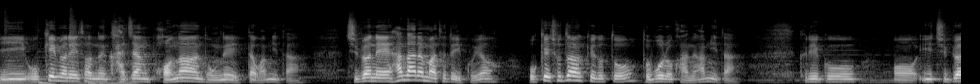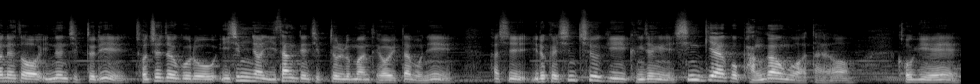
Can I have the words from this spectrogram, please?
이 옥계면에서는 가장 번화한 동네에 있다고 합니다. 주변에 하나름 마트도 있고요. 옥계 초등학교도 또 도보로 가능합니다. 그리고 어, 이 주변에서 있는 집들이 전체적으로 20년 이상 된 집들로만 되어 있다 보니 사실 이렇게 신축이 굉장히 신기하고 반가운 것 같아요. 거기에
